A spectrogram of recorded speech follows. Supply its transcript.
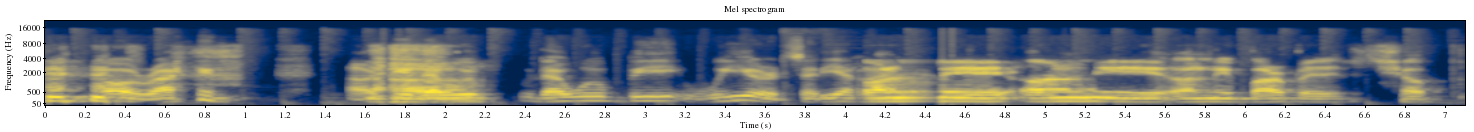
All right. Okay, that would that would be weird. Sería raro. only, only, only barber shop.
